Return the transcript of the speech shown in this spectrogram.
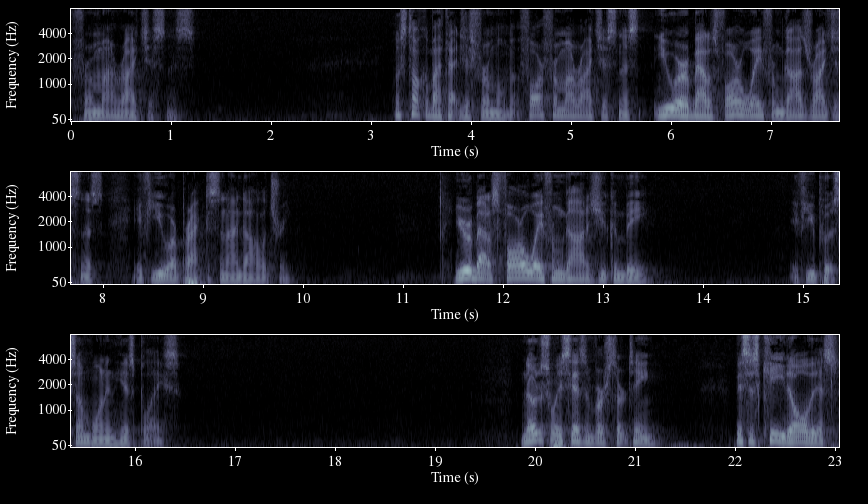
from my righteousness. Let's talk about that just for a moment. Far from my righteousness. You are about as far away from God's righteousness if you are practicing idolatry. You're about as far away from God as you can be if you put someone in his place. Notice what he says in verse 13. This is key to all this.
